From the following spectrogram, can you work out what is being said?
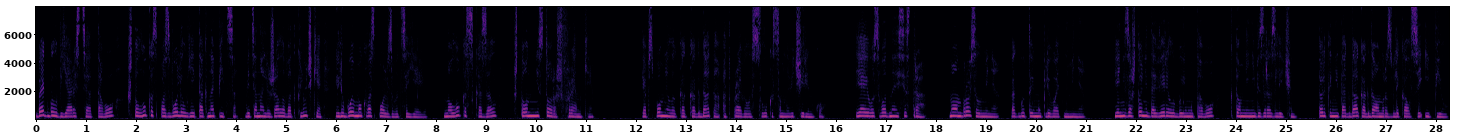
Бэк был в ярости от того, что Лукас позволил ей так напиться, ведь она лежала в отключке, и любой мог воспользоваться ею но Лукас сказал, что он не сторож Фрэнки. Я вспомнила, как когда-то отправилась с Лукасом на вечеринку. Я его сводная сестра, но он бросил меня, как будто ему плевать на меня. Я ни за что не доверила бы ему того, кто мне не безразличен, только не тогда, когда он развлекался и пил.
